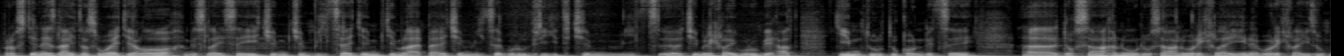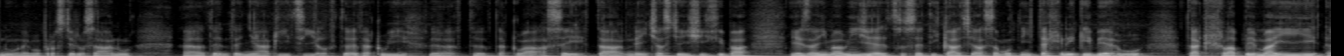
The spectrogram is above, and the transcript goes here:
Prostě neznají to svoje tělo, myslej si, čím, čím více, tím, tím lépe, čím více budu dřít, čím, víc, e, čím rychleji budu běhat, tím tu, tu kondici e, dosáhnu, dosáhnu rychleji nebo rychleji zubnu, nebo prostě dosáhnu ten, ten nějaký cíl. To je takový, eh, taková asi ta nejčastější chyba. Je zajímavý, že co se týká třeba samotné techniky běhu, tak chlapy mají eh,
